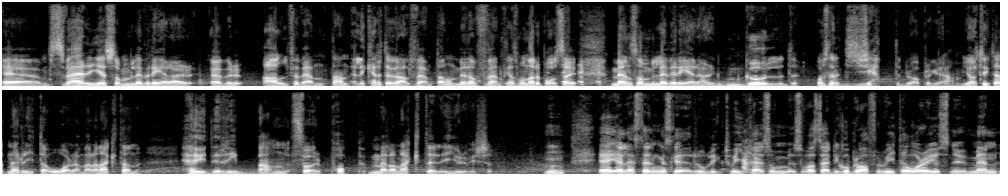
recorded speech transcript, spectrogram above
eh, Sverige som levererar över all förväntan, eller kanske inte över all förväntan med de förväntningar som hon hade på sig, men som levererar guld. Och sen ett jättebra program. Jag tyckte att när Rita Ora-mellanakten höjde ribban för pop-mellanakter i Eurovision. Mm. Eh, jag läste en ganska rolig tweet här som, som var så här, det går bra för Rita Ora just nu men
